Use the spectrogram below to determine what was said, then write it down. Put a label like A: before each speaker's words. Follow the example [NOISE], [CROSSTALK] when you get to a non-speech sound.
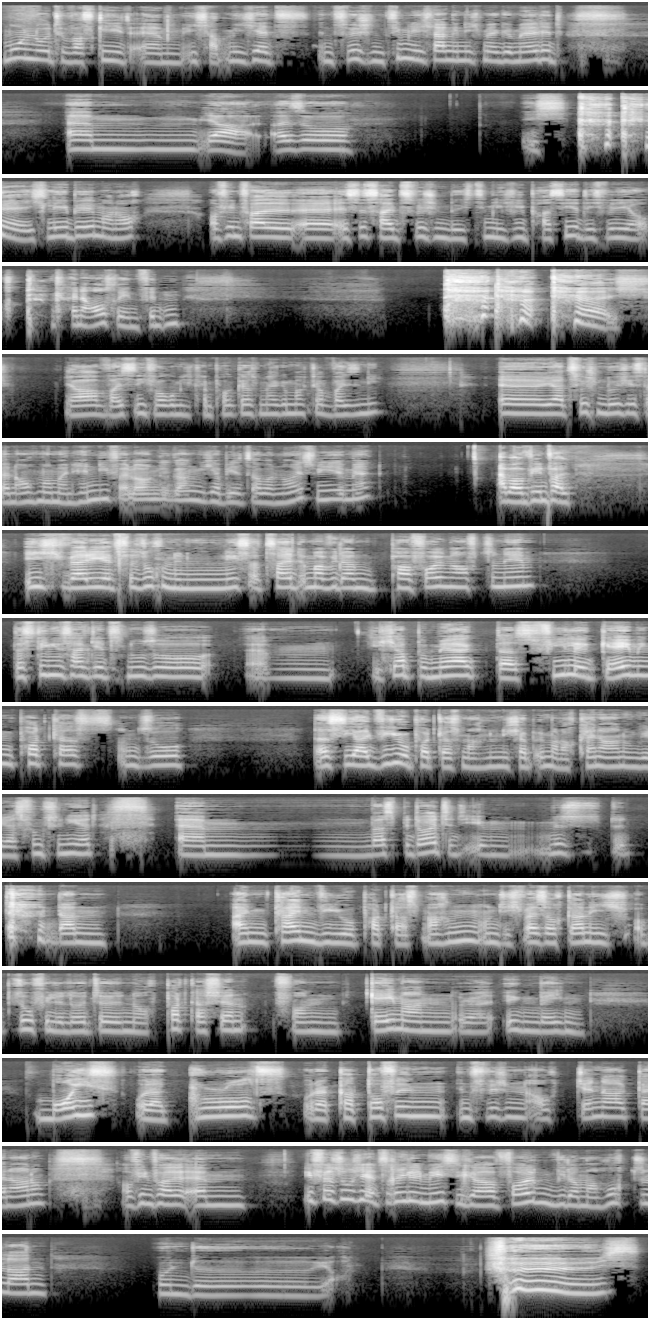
A: Moin Leute, was geht? Ähm, ich habe mich jetzt inzwischen ziemlich lange nicht mehr gemeldet. Ähm, ja, also ich, [COUGHS] ich lebe immer noch. Auf jeden Fall, äh, es ist halt zwischendurch ziemlich viel passiert. Ich will ja auch [COUGHS] keine Ausreden finden. [COUGHS] ich, ja, weiß nicht, warum ich keinen Podcast mehr gemacht habe, weiß ich nicht. Äh, ja, zwischendurch ist dann auch mal mein Handy verloren gegangen. Ich habe jetzt aber neues, wie ihr merkt. Aber auf jeden Fall, ich werde jetzt versuchen, in nächster Zeit immer wieder ein paar Folgen aufzunehmen. Das Ding ist halt jetzt nur so, ähm, ich habe bemerkt, dass viele Gaming-Podcasts und so, dass sie halt Videopodcasts machen und ich habe immer noch keine Ahnung, wie das funktioniert. Ähm, was bedeutet, ihr müsstet [COUGHS] dann einen keinen Videopodcast machen und ich weiß auch gar nicht, ob so viele Leute noch Podcasts hören von Gamern oder irgendwelchen Boys oder Girls oder Kartoffeln, inzwischen auch Gender, keine Ahnung. Auf jeden Fall, ähm, ich versuche jetzt regelmäßiger Folgen wieder mal hochzuladen. Und äh, ja. Tschüss.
